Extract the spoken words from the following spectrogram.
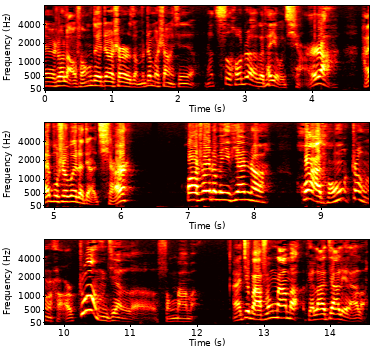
那位说老冯对这事儿怎么这么上心啊？那伺候这个他有钱儿啊，还不是为了点钱儿？话说这么一天呢，华童正好撞见了冯妈妈，哎就把冯妈妈给拉家里来了。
